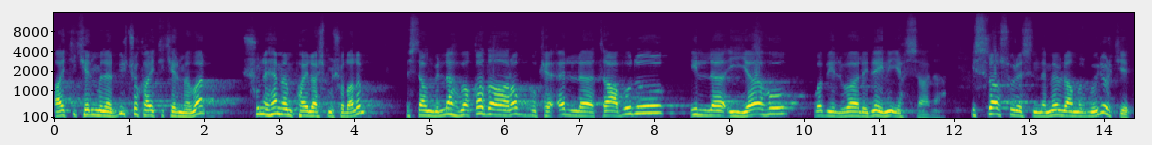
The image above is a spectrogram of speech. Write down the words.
ayet-i kerimeler birçok ayet-i kerime var. Şunu hemen paylaşmış olalım. Estağfirullah ve qada rabbuke alla ta'budu illa iyyahu ve bil valideyni ihsana. İsra suresinde Mevlamız buyuruyor ki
